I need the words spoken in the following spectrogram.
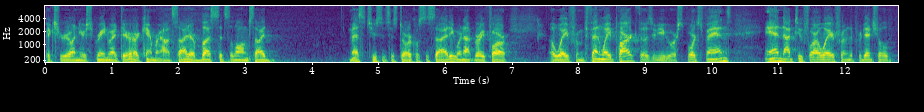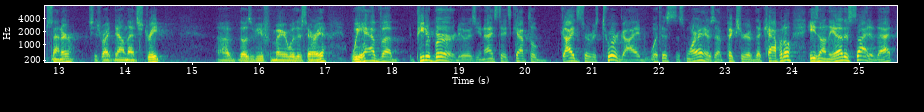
Picture on your screen right there, our camera outside. Our bus sits alongside Massachusetts Historical Society. We're not very far away from Fenway Park, those of you who are sports fans, and not too far away from the Prudential Center, which is right down that street. Uh, those of you familiar with this area. We have uh, Peter Bird, who is United States Capitol Guide Service tour guide with us this morning. There's a picture of the Capitol. He's on the other side of that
